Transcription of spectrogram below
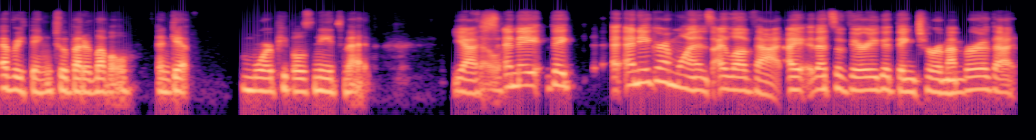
everything to a better level and get more people's needs met. Yes. So. And they they Enneagram ones, I love that. I that's a very good thing to remember that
